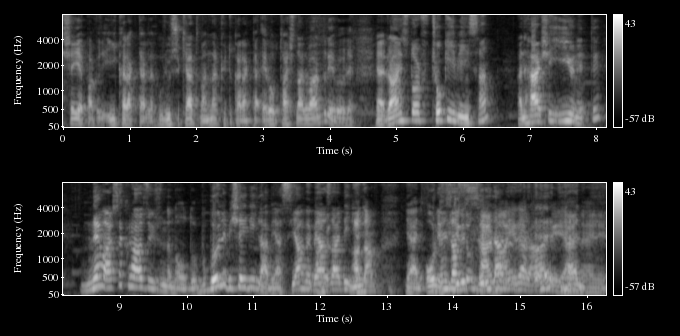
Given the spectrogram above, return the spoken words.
şey yapar böyle iyi karakterler. Hulusi Kentmenler kötü karakter. Erol Taşlar vardır ya böyle. Yani Reinsdorf çok iyi bir insan. Hani her şeyi iyi yönetti. Ne varsa Krause yüzünden oldu. Bu böyle bir şey değil abi. Yani siyah ve beyazlar değil. Adam yani organizasyon sermayedar abi Evet, yani. hani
